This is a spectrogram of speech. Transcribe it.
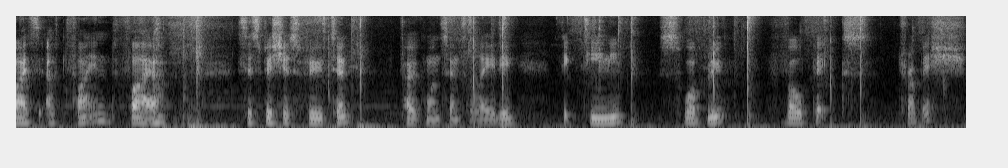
Fight, uh, fighting fire. Suspicious food tin. Pokemon Center Lady. Victini. Swablu. Vulpix. Trubbish.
